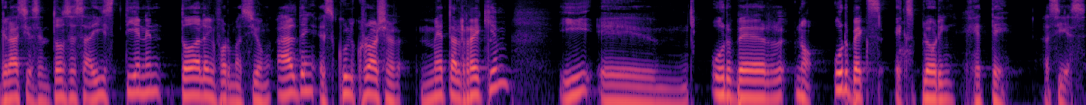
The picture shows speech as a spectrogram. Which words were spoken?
gracias. Entonces ahí tienen toda la información. Alden, School Crusher, Metal Requiem y eh, Urber, no, Urbex Exploring GT. Así es.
